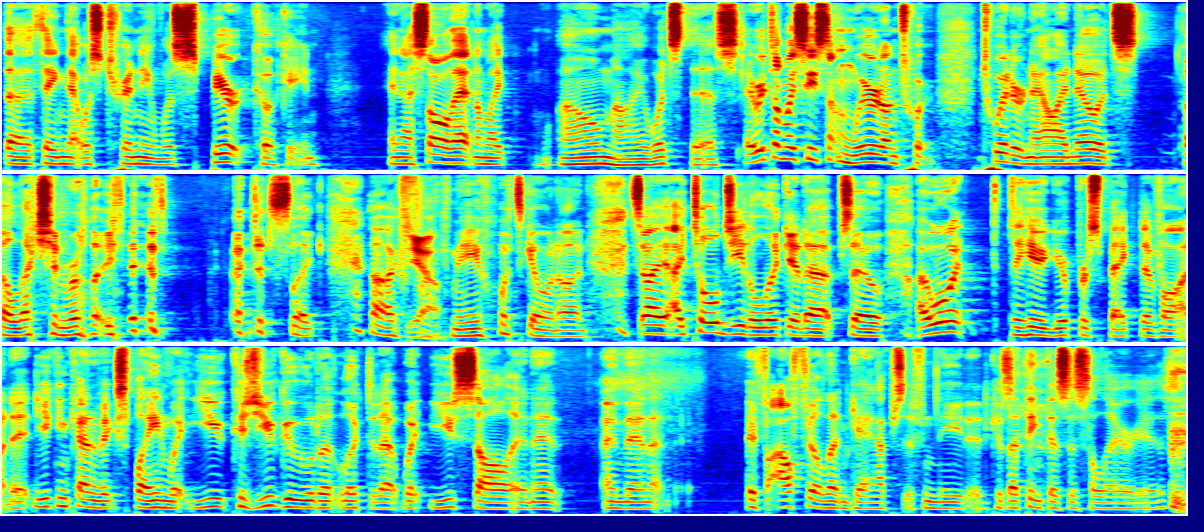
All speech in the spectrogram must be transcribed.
the thing that was trending was spirit cooking, and I saw that and I'm like, oh my, what's this? Every time I see something weird on tw- Twitter now, I know it's election related. I'm just like, oh fuck Yeah. me, what's going on? So I, I told you to look it up. So I want to hear your perspective on it. You can kind of explain what you, because you googled it, looked it up, what you saw in it, and then if I'll fill in gaps if needed, because I think this is hilarious.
